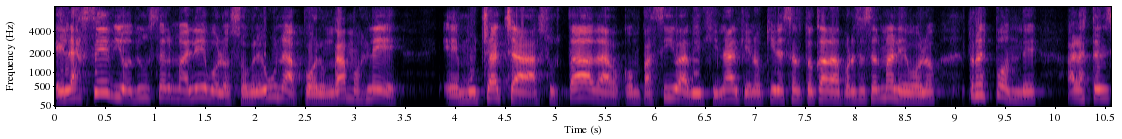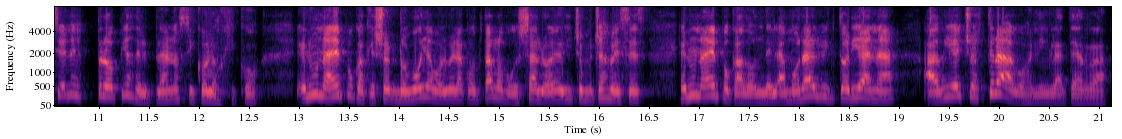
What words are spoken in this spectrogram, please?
el asedio de un ser malévolo sobre una, pongámosle, eh, muchacha asustada, compasiva, virginal, que no quiere ser tocada por ese ser malévolo, responde a las tensiones propias del plano psicológico. En una época que yo no voy a volver a contarlo porque ya lo he dicho muchas veces, en una época donde la moral victoriana había hecho estragos en Inglaterra,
